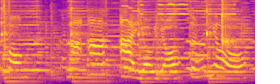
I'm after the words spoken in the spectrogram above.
痛哪哎呦呦呦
